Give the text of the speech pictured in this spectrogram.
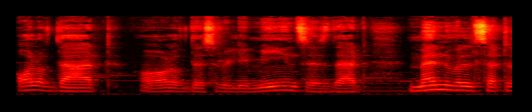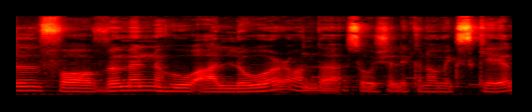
all of that, all of this really means is that men will settle for women who are lower on the social economic scale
